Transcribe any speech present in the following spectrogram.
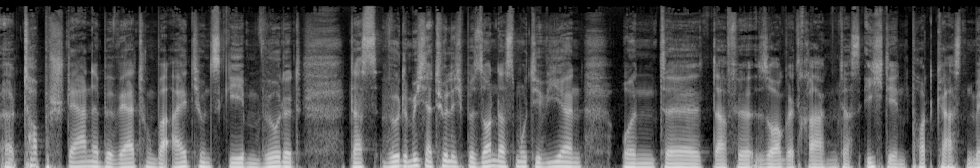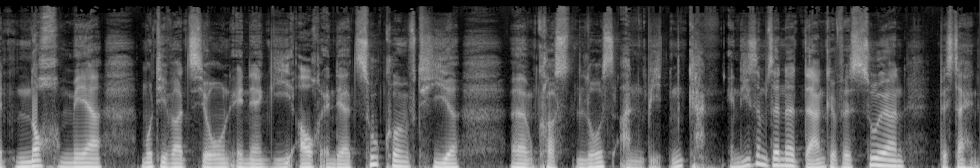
äh, Top-Sterne-Bewertung bei iTunes geben würdet. Das würde mich natürlich besonders motivieren und äh, dafür Sorge tragen, dass ich den Podcast mit noch mehr Motivation, Energie auch in der Zukunft hier äh, kostenlos anbieten kann. In diesem Sinne, danke fürs Zuhören. Bis dahin.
